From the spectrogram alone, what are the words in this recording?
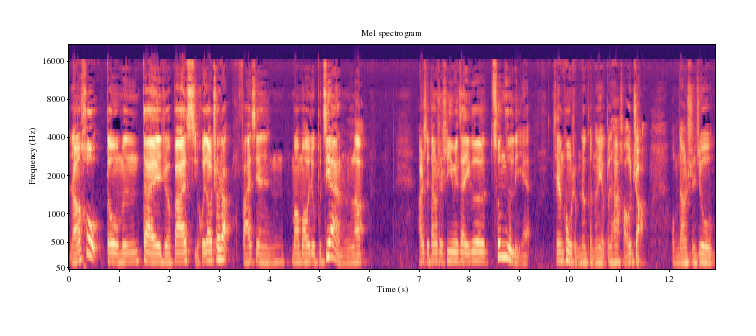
然后等我们带着巴喜回到车上，发现猫猫就不见了，而且当时是因为在一个村子里，监控什么的可能也不太好找。我们当时就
